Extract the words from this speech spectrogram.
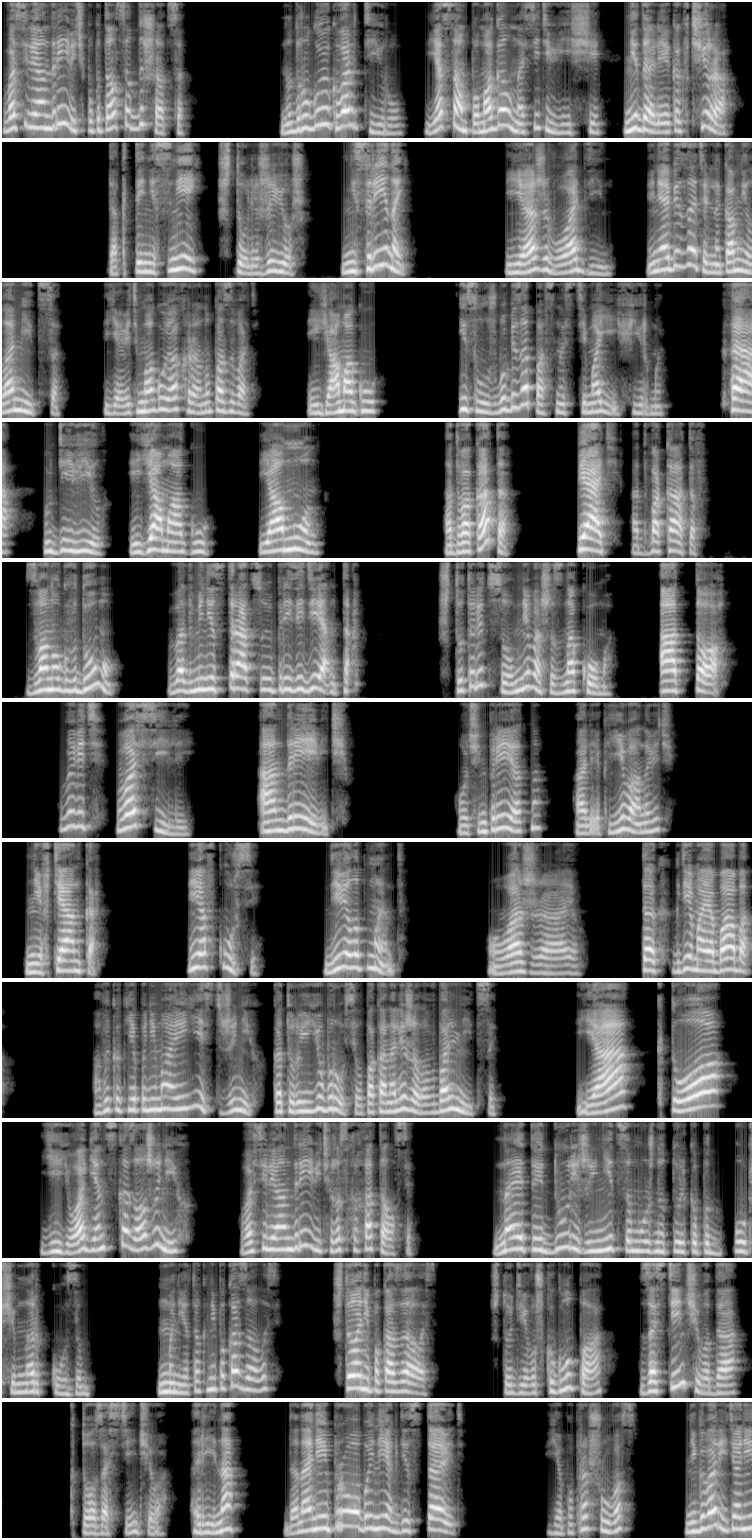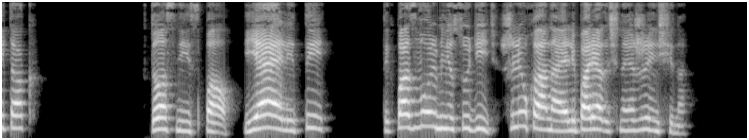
Василий Андреевич попытался отдышаться. «На другую квартиру. Я сам помогал носить вещи не далее, как вчера. Так ты не с ней, что ли, живешь? Не с Риной? Я живу один, и не обязательно ко мне ломиться. Я ведь могу и охрану позвать. И я могу. И службу безопасности моей фирмы. Ха! Удивил. И я могу. Я ОМОН. Адвоката? Пять адвокатов. Звонок в Думу? В администрацию президента. Что-то лицо мне ваше знакомо. А то! Вы ведь Василий Андреевич. Очень приятно, Олег Иванович. Нефтянка. Я в курсе. Девелопмент. Уважаю. Так где моя баба? А вы, как я понимаю, и есть жених, который ее бросил, пока она лежала в больнице. Я? Кто? Ее агент сказал жених. Василий Андреевич расхохотался. На этой дуре жениться можно только под общим наркозом. Мне так не показалось. Что не показалось? Что девушка глупа. Застенчива, да. Кто застенчива? Рина? Да на ней пробы негде ставить. Я попрошу вас, не говорить о ней так. Кто с ней спал, я или ты? Так позволь мне судить, шлюха она или порядочная женщина.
